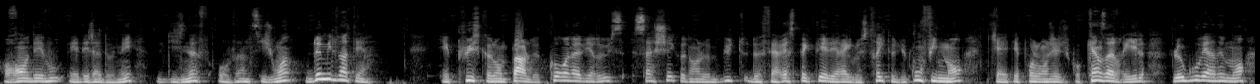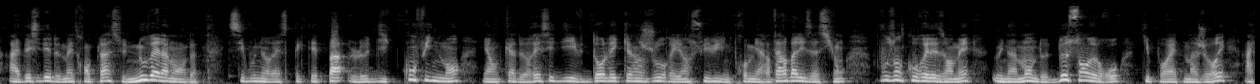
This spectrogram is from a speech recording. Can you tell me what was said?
rendez-vous est déjà donné du 19 au 26 juin 2021. Et puisque l'on parle de coronavirus, sachez que dans le but de faire respecter les règles strictes du confinement, qui a été prolongé jusqu'au 15 avril, le gouvernement a décidé de mettre en place une nouvelle amende. Si vous ne respectez pas le dit confinement et en cas de récidive dans les 15 jours ayant suivi une première verbalisation, vous encourez désormais une amende de 200 euros qui pourrait être majorée à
